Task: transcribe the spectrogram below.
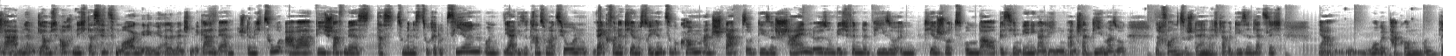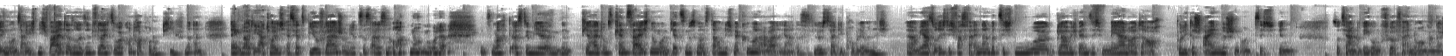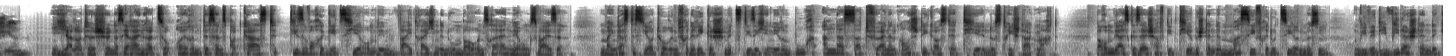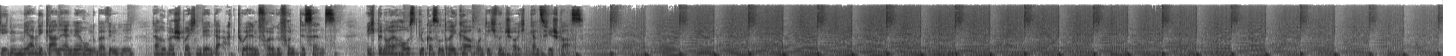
klar, ne, glaube ich auch nicht, dass jetzt morgen irgendwie alle Menschen vegan werden. Stimme ich zu, aber wie schaffen wir es, das zumindest zu reduzieren und ja, diese Transformation weg von der Tierindustrie hinzubekommen, anstatt so diese Scheinlösung, wie ich finde, die so im Tierschutzumbau bisschen weniger liegen, anstatt die immer so nach vorne zu stellen. Weil ich glaube, die sind letztlich ja, Mogelpackungen und bringen uns eigentlich nicht weiter, sondern sind vielleicht sogar kontraproduktiv. Ne? Dann denken Leute, ja toll, ich esse jetzt Biofleisch und jetzt ist alles in Ordnung oder jetzt macht Özdemir irgendeine Tierhaltungskennzeichnung und jetzt müssen wir uns darum nicht mehr kümmern. Aber ja, das löst halt die Probleme nicht. Ähm, ja, so richtig was verändern wird sich nur, glaube ich, wenn sich mehr Leute auch politisch einmischen und sich in sozialen Bewegungen für Veränderungen engagieren. Ja, Leute, schön, dass ihr reinhört zu eurem Dissens-Podcast. Diese Woche geht's hier um den weitreichenden Umbau unserer Ernährungsweise. Mein Gast ist die Autorin Friederike Schmitz, die sich in ihrem Buch Anders satt für einen Ausstieg aus der Tierindustrie stark macht. Warum wir als Gesellschaft die Tierbestände massiv reduzieren müssen und wie wir die Widerstände gegen mehr vegane Ernährung überwinden, darüber sprechen wir in der aktuellen Folge von Dissens. Ich bin euer Host Lukas und Reka und ich wünsche euch ganz viel Spaß.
